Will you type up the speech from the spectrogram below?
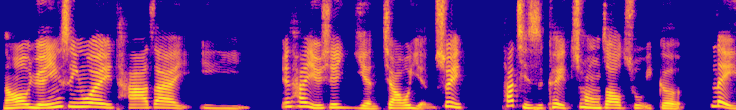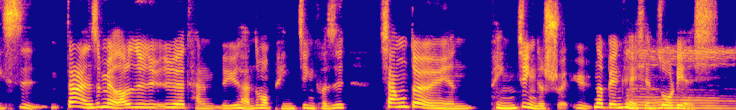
然后原因是因为它在以因为它有一些岩礁岩，所以它其实可以创造出一个类似，当然是没有到日日月潭鲤鱼潭这么平静，可是相对而言平静的水域，那边可以先做练习。嗯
